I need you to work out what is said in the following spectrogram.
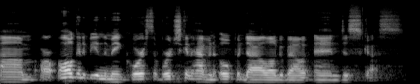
um, are all going to be in the main course that we're just going to have an open dialogue about and discuss.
